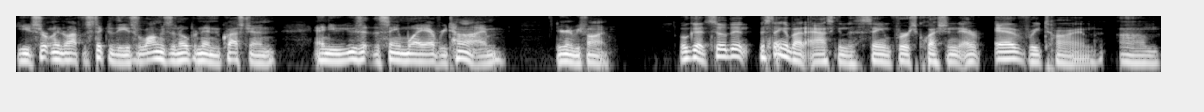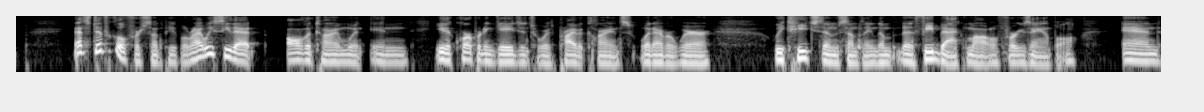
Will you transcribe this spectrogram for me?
you certainly don't have to stick to these as long as it's an open-ended question and you use it the same way every time you're going to be fine. Well, good. So then this thing about asking the same first question every time, um, that's difficult for some people, right? We see that all the time when in either corporate engagements or with private clients, whatever, where we teach them something, the, the feedback model, for example, and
